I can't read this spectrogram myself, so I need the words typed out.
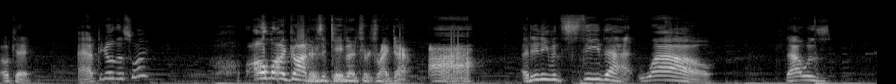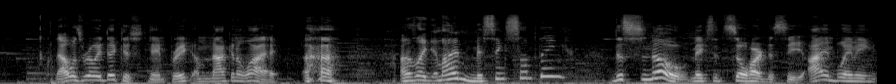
Okay. I have to go this way? Oh my god, there's a cave entrance right there. Ah! I didn't even see that. Wow. That was... That was really dickish, Game Freak. I'm not to lie. I was like, am I missing something? The snow makes it so hard to see. I am blaming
